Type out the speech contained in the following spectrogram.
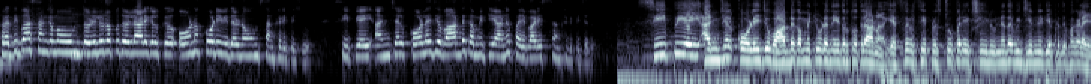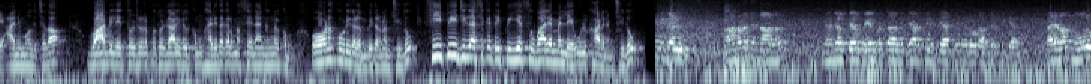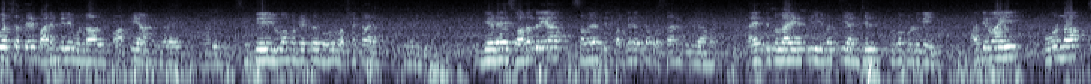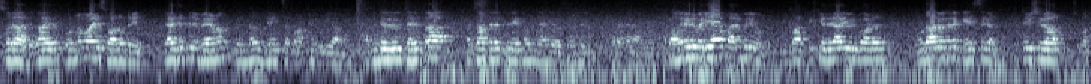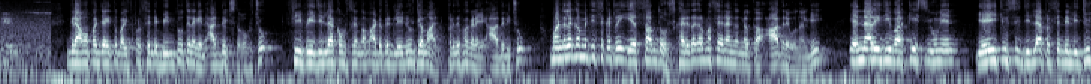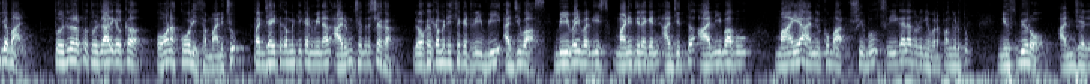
പ്രതിഭാ സംഗമവും തൊഴിലുറപ്പ് തൊഴിലാളികൾക്ക് ഓണക്കോടി വിതരണവും സംഘടിപ്പിച്ചു. C P I Anchal college ward കമ്മിറ്റിയാണ് പരിപാടി സംഘടിപ്പിച്ചത്. C P I Anchal college ward കമ്മിറ്റിയുടെ നേതൃത്വത്തിലാണ് S L C plus two പരീക്ഷയിൽ ഉന്നത വിജയം നേടിയ പ്രതിഭകളെ അനുമോദിച്ചത്. വാർഡിലെ തൊഴിലുറപ്പ് തൊഴിലാളികൾക്കും ഹരിതകർമ്മ സേനാംഗങ്ങൾക്കും ഓണക്കോടികളും വിതരണം ചെയ്തു. സി പി ഐ ജില്ലാ secretary P S Subal M L A ഉദ്ഘാടനം ചെയ്തു. ഞങ്ങൾക്ക് പ്രിയപ്പെട്ട വിദ്യാർത്ഥി വിദ്യാർത്ഥിനികളോട് അഭ്യർത്ഥിക്കാം. കാരണം നൂറ് വർഷത്തെ പാരമ്പര്യമുള്ള ഒരു പാർട്ടിയാണ് നിങ്ങളെ സി പി ഐ രൂപം കൊണ്ടിട്ട് നൂറ് വർഷക്കാലം ഇന്ത്യയുടെ സ്വാതന്ത്ര്യ സമരത്തിൽ പങ്കെടുത്ത പ്രസ്ഥാനം കൂടിയാണ് ആയിരത്തി തൊള്ളായിരത്തി ഇരുപത്തി അഞ്ചിൽ രൂപം കൊള്ളുകയും ആദ്യമായി പൂർണ സ്വരാജ് അതായത് പൂർണമായ സ്വാതന്ത്ര്യം രാജ്യത്തിന് വേണം എന്ന് ഉന്നയിച്ച പാർട്ടി കൂടിയാണ്. അതിന്റെ ഒരു ചരിത്ര പശ്ചാത്തലത്തിലേക്കും ഞാൻ ഈ അവസരത്തിൽ ആഗ്രഹിക്കുന്നു. അപ്പോൾ അങ്ങനെ ഒരു വലിയ പാരമ്പര്യമുണ്ട്. പാർട്ടിക്കെതിരായി ഒരുപാട് ഗൂഢാലോചന കേസുകൾ ബ്രിട്ടീഷുകാർ ചുമത്തിയിരുന്നു. ഗ്രാമപഞ്ചായത്ത് വൈസ് പ്രസിഡന്റ് ബിന്ദു തിലകൻ അധ്യക്ഷത വഹിച്ചു. സി പി ജില്ലാ കൗൺസിൽ അംഗം അഡ്വക്കേറ്റ് ലെനു ജമാൽ പ്രതിഭകളെ ആദരിച്ചു. മണ്ഡലം കമ്മിറ്റി സെക്രട്ടറി എസ് സന്തോഷ് ഹരിതകർമ്മ സേനാംഗങ്ങൾക്ക് ആദരവ് നൽകി. N R E G workers union A E C ജില്ലാ പ്രസിഡന്റ് ലിജു ജമാൽ തൊഴിലുറപ്പ് തൊഴിലാളികൾക്ക് ഓണക്കോടി സമ്മാനിച്ചു. Panchayat committee convener Arun Chandrashekhar local committee secretary V Ajivas V Y Varghese Manithilakan Ajith Ani Babu Maya Anilkumar Shibu Sreekala തുടങ്ങിയവർ പങ്കെടുത്തു. News bureau Anchal.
